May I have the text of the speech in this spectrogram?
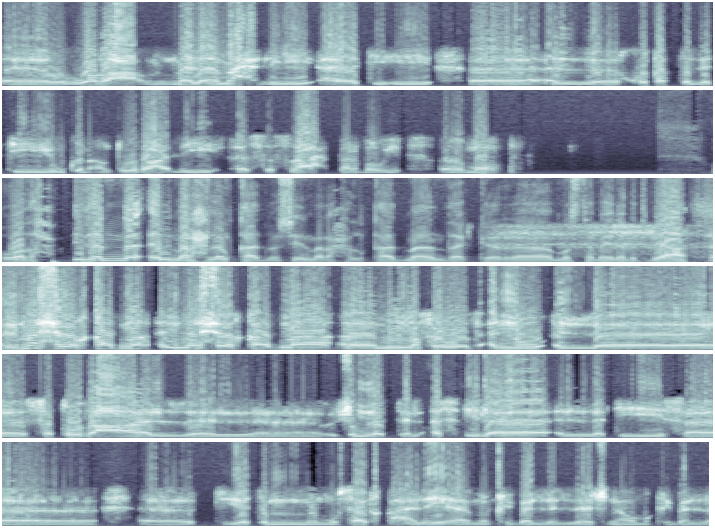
آه، وضع ملامح لهذه آه، الخطط التي يمكن أن توضع لاستصلاح تربوي مهم. واضح. اذا المرحلة القادمة شيء المرحلة القادمة؟ نذكر مستمعينا بالطبيعه المرحلة القادمة المرحلة القادمة آه، من المفروض أنه ستوضع جملة الأسئلة التي سيتم المسابقه عليها من قبل اللجنة ومن قبل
